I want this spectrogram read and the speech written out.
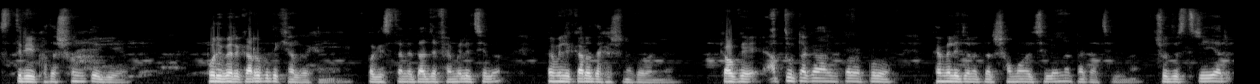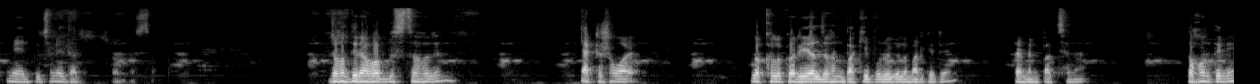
স্ত্রীর কথা শুনতে গিয়ে, পরিবারের কারোর প্রতি খেয়াল রাখেন পাকিস্তানে তার যে ফ্যামিলি ছিল ফ্যামিলির কারও দেখাশোনা করেন না কাউকে এত টাকা করার পরও ফ্যামিলির জন্য তার সময় ছিল না, টাকা ছিল না। শুধু স্ত্রী আর মেয়ের পিছনেই তার যখন তিনি অভাবগ্রস্ত হলেন, একটা সময় লক্ষ লক্ষ রিয়াল যখন বাকি পড়ে গেল মার্কেটে পেমেন্ট পাচ্ছে না। তখন তিনি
